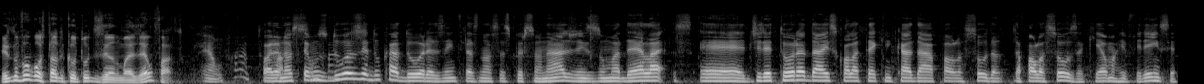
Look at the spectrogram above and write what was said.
Eles não vão gostar do que eu estou dizendo, mas é um fato. É um fato. Olha, fato, nós temos duas educadoras entre as nossas personagens. Uma delas é diretora da Escola Técnica da Paula Souza, da Paula Souza, que é uma referência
